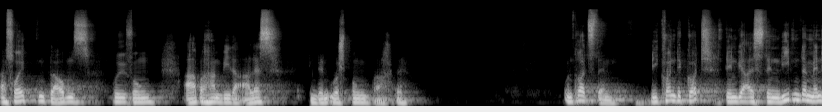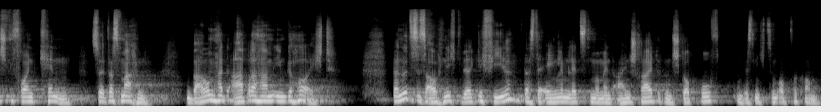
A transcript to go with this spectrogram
erfolgten Glaubensprüfung Abraham wieder alles in den Ursprung brachte. Und trotzdem, wie konnte Gott, den wir als den liebenden Menschenfreund kennen, so etwas machen? Und warum hat Abraham ihm gehorcht? Da nutzt es auch nicht wirklich viel, dass der Engel im letzten Moment einschreitet und Stopp ruft und es nicht zum Opfer kommt.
